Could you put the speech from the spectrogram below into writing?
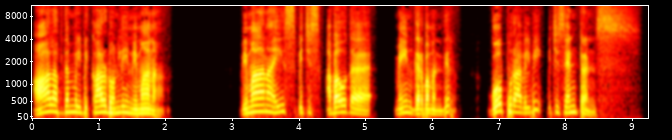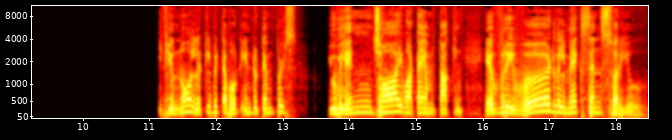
all of them will be carved only in Vimana. Vimana is which is above the main Garbha Mandir. Gopura will be which is entrance. If you know a little bit about Hindu temples, you will enjoy what I am talking. Every word will make sense for you.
